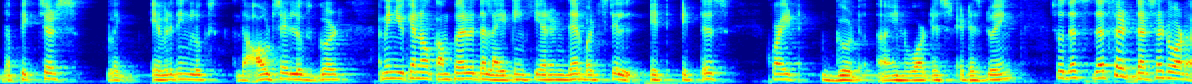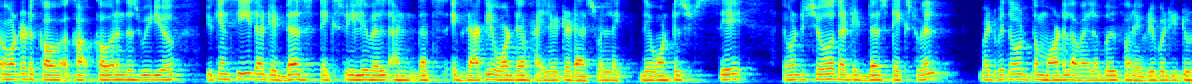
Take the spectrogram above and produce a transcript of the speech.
The pictures like everything looks the outside looks good. I mean you can now compare with the lighting here and there but still it it is quite good uh, in what is it is doing so that's that's it. That's it what i wanted to cover, cover in this video. You can see that it does text really well and that's exactly what they've highlighted as well. Like they want to say they want to show that it does text well but without the model available for everybody to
